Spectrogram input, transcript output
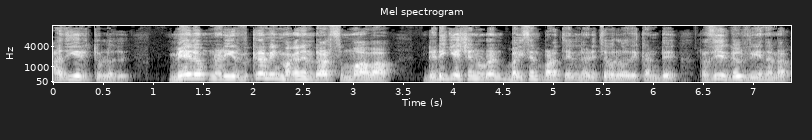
அதிகரித்துள்ளது. மேலும் நடிகர் விக்ரமின் மகன் என்றால் சும்மாவா? டெடிகேஷனுடன் பைசன் படத்தில் நடித்து வருவதைக் கண்டு ரசிகர்கள் வியந்தனர்.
